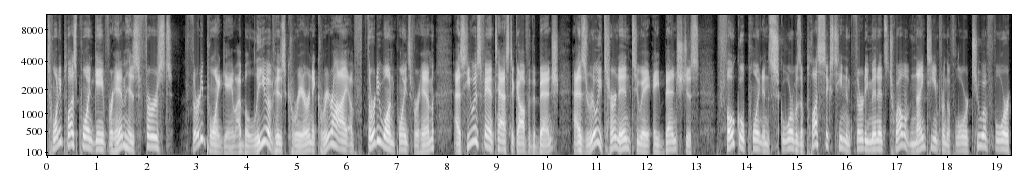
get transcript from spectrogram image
20 plus point game for him, his first 30 point game, I believe, of his career, and a career high of 31 points for him, as he was fantastic off of the bench, has really turned into a, a bench just focal point and score was a plus 16 in 30 minutes, 12 of 19 from the floor, 2 of 4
